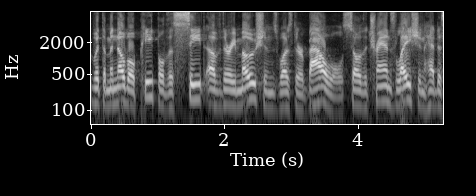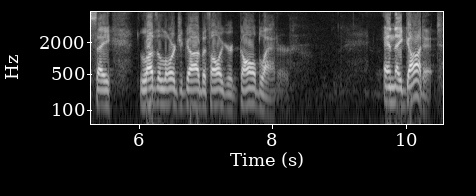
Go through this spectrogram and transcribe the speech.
with the Manobo people, the seat of their emotions was their bowels. So the translation had to say, "Love the Lord your God with all your gallbladder," and they got it.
